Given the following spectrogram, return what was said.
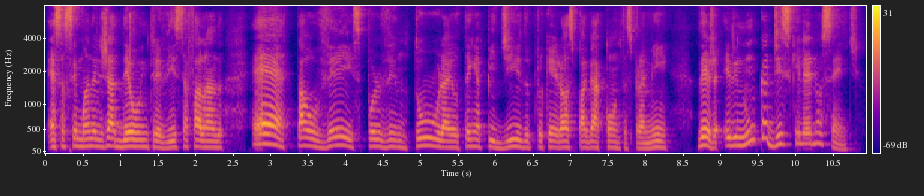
Essa semana ele já deu uma entrevista falando: é, talvez porventura eu tenha pedido para o Queiroz pagar contas para mim. Veja, ele nunca disse que ele é inocente.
